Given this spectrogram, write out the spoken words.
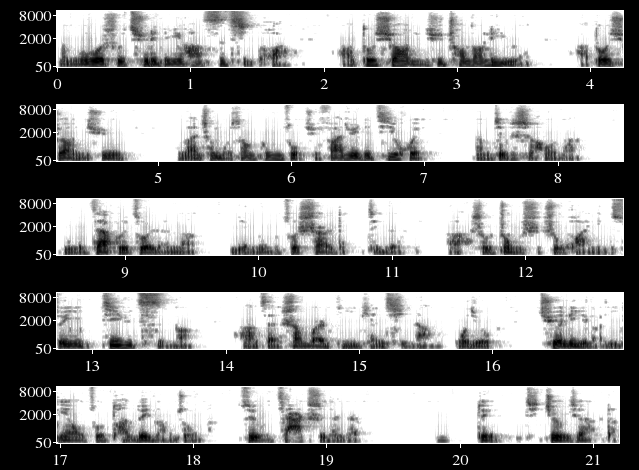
那么如果说去了一个银行私企的话，啊，都需要你去创造利润，啊，都需要你去完成某项工作，去发掘一个机会。那么这个时候呢，你再会做人呢，也没有做事儿的这个啊受重视、受欢迎。所以基于此呢。在上班第一天起呢，我就确立了一定要做团队当中最有价值的人，对，就是这样的，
